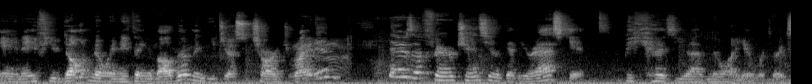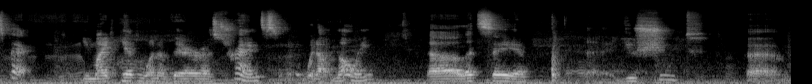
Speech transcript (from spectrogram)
And if you don't know anything about them and you just charge right in, there's a fair chance you'll get your ass kicked because you have no idea what to expect. You might hit one of their uh, strengths without knowing. Uh, let's say uh, you shoot um,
